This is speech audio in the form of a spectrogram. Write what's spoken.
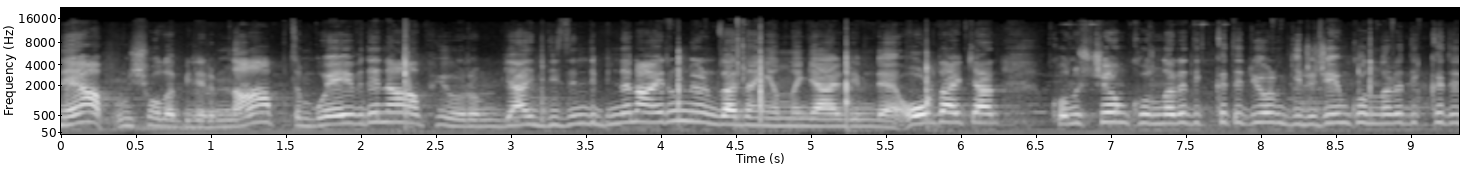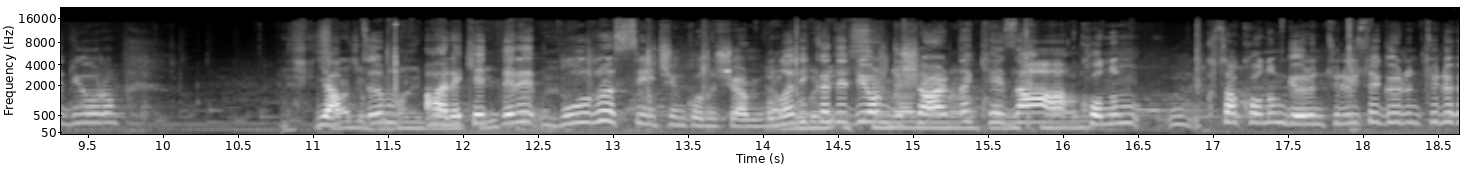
Ne yapmış olabilirim? Ne yaptım? Bu evde ne yapıyorum? Yani dizin dibinden ayrılmıyorum zaten yanına geldiğimde. Oradayken konuşacağım konulara dikkat ediyorum, gireceğim konulara dikkat ediyorum. İlişki Yaptığım hareketleri burası için konuşuyorum. Buna dikkat ediyorum. Dışarıda keza konum kısa konum görüntülüyse görüntülü.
